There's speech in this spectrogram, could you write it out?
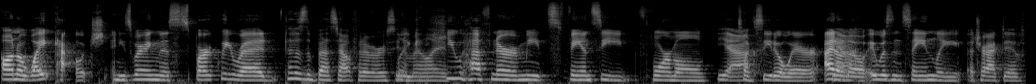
on a white couch, and he's wearing this sparkly red, That is the best outfit I've ever seen in my life. Hugh Hefner meets fancy formal Yeah. tuxedo wear. I don't Yeah. know. It was insanely attractive.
